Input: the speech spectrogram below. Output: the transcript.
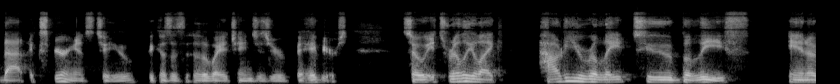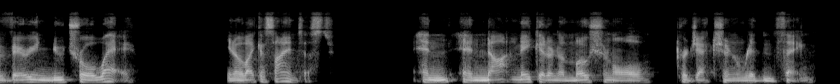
that experience to you because of the way it changes your behaviors. So it's really like, how do you relate to belief in a very neutral way? you know, like a scientist, and and not make it an emotional projection ridden thing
